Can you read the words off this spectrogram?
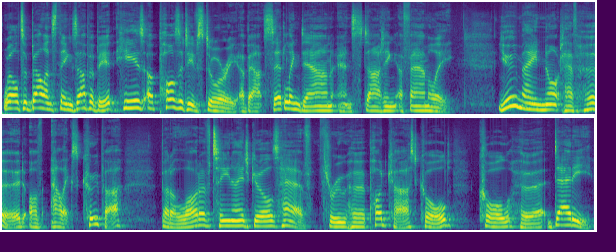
Well, to balance things up a bit, here's a positive story about settling down and starting a family. You may not have heard of Alex Cooper, but a lot of teenage girls have through her podcast called Call Her Daddy.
